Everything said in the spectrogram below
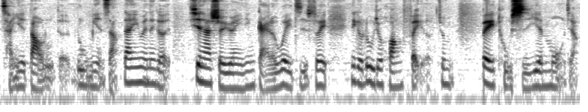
产业道路的路面上，但因为那个现在水源已经改了位置，所以那个路就荒废了，就被土石淹没这样。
